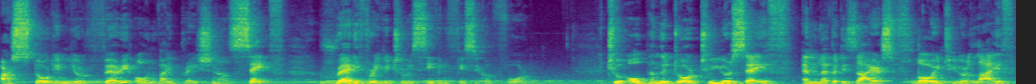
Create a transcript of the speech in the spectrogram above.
are stored in your very own vibrational safe, ready for you to receive in physical form. To open the door to your safe and let the desires flow into your life,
